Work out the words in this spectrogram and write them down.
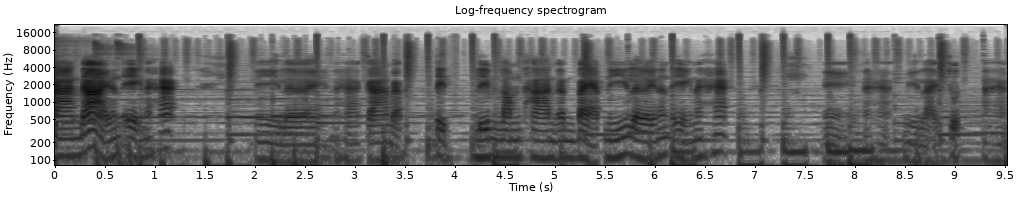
กลางได้นั่นเองนะฮะนี่เลยนะฮะกางแบบติดริมลำธารกันแบบนี้เลยนั่นเองนะฮะ นะฮะมีหลายจุดนะฮะ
